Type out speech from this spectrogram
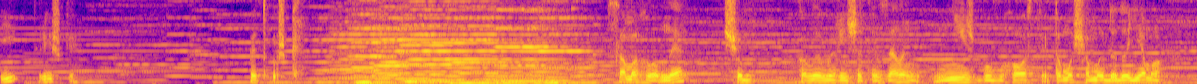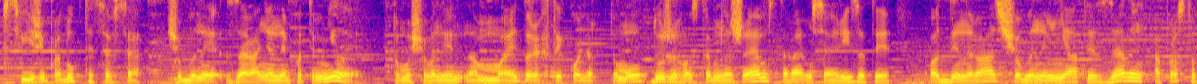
І трішки петрушки. Саме головне, щоб коли ви ріжете зелень, ніж був гострий, тому що ми додаємо в свіжі продукти це все, щоб вони зарані не потемніли, тому що вони нам мають берегти колір. Тому дуже гострим ножем стараємося різати один раз, щоб не м'яти зелень, а просто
